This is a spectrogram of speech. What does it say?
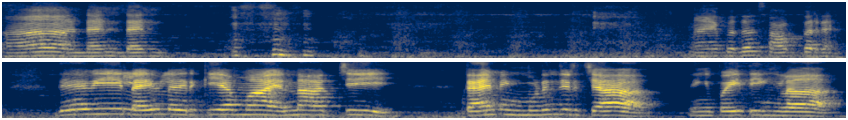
ஆஹ் டன் டன் நான் இப்பதான் சாப்பிட்றேன். தேவி லைவ்ல இருக்கியாம்மா. என்ன ஆச்சு? டைமிங் முடிஞ்சிருச்சா நீங்க போயிட்டீங்களா?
